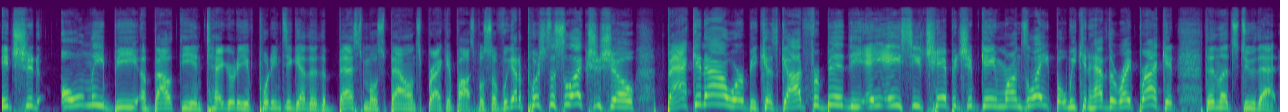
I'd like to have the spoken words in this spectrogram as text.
It should only be about the integrity of putting together the best, most balanced bracket possible. So if we got to push the selection show back an hour because God forbid the AAC championship game runs late, but we can have the right bracket, then let's do that.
